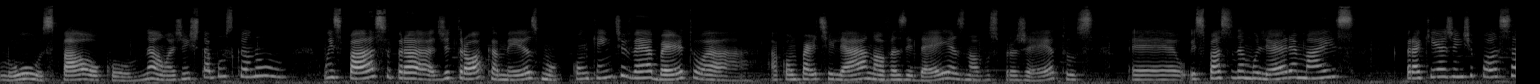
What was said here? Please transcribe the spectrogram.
luz, palco, não, a gente está buscando um espaço para de troca mesmo com quem tiver aberto a, a compartilhar novas ideias, novos projetos. É, o espaço da mulher é mais para que a gente possa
